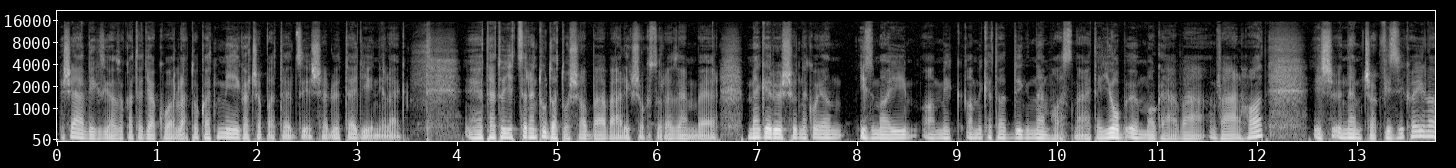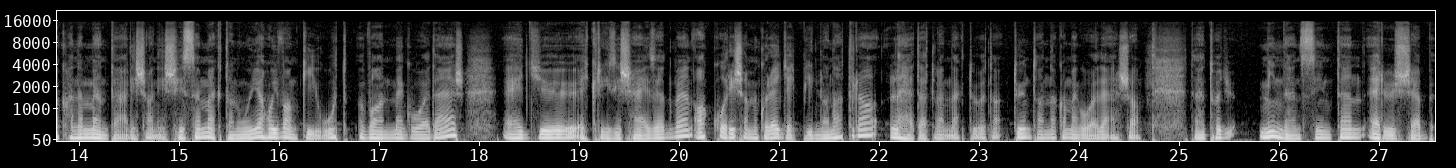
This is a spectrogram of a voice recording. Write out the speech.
és elvégzi azokat a gyakorlatokat, még a csapatedzés előtt egyénileg. Tehát, hogy egyszerűen tudatosabbá válik sokszor az ember. Megerősödnek olyan izmai, amik, amiket addig nem használt. Tehát jobb önmagává válhat, és nem csak fizikailag, hanem mentálisan is, hiszen megtanulja, hogy van kiút, van megoldás egy, egy krízis helyzetben, akkor is, amikor egy-egy pillanatra lehetetlennek tűnt, tűnt annak a megoldása. Tehát, hogy minden szinten erősebb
